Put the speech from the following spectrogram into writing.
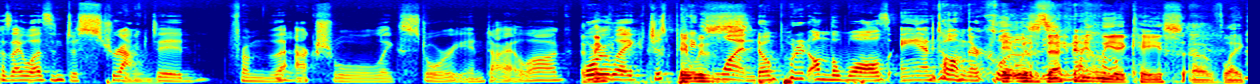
because I wasn't distracted from the Mm. actual like story and dialogue. I or like just pick was- one. Don't put it on the walls and on their clothes. It was you definitely know? a case of like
